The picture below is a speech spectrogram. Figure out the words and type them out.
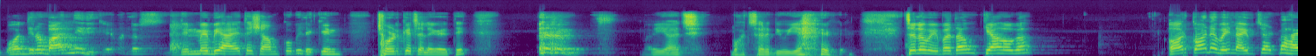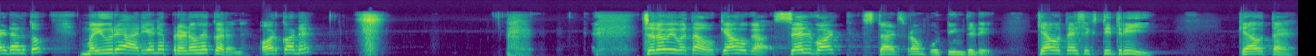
बहुत दिनों बाद नहीं दिखे मतलब दिन में भी आए थे, शाम को भी, लेकिन छोड़ के चले गए थे। भाई, आज बहुत सर्दी हुई है। चलो भाई, बताओ, क्या होगा? और कौन है भाई लाइव चैट में हाई डालो तो? मयूर है, आर्यन है, प्रणव है, करण है। और कौन है? चलो भाई बताओ, क्या होगा? Cell what start from fourteen day क्या होता है सिक्सटी थ्री क्या होता है?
